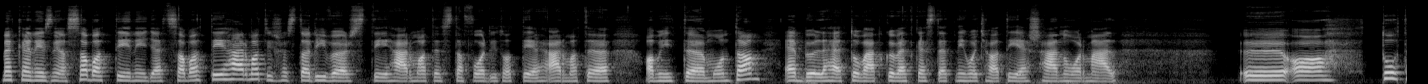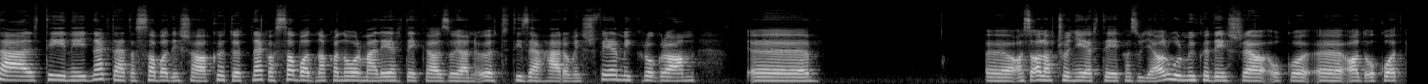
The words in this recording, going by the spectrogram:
meg kell nézni a szabad T4-et, szabad T3-at, és ezt a reverse T3-at, ezt a fordított T3-at, amit mondtam. Ebből lehet tovább következtetni, hogyha a TSH normál. A totál T4-nek, tehát a szabad és a kötöttnek, a szabadnak a normál értéke az olyan 5-13,5 mikrogram, az alacsony érték az ugye alulműködésre ad okot.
